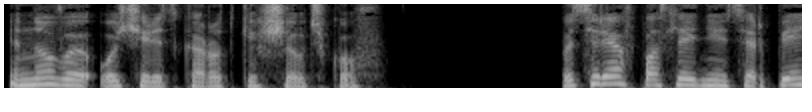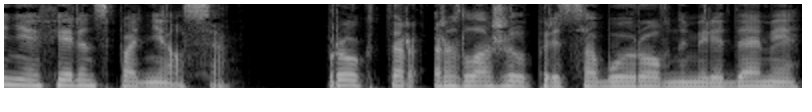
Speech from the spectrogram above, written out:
и новая очередь коротких щелчков. Потеряв последнее терпение, Ференц поднялся. Проктор разложил перед собой ровными рядами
